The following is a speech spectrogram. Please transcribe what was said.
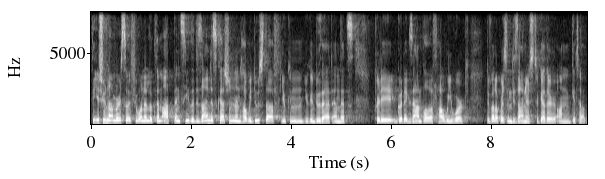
the issue numbers. So if you want to look them up and see the design discussion and how we do stuff, you can, you can do that. And that's pretty good example of how we work developers and designers together on GitHub.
